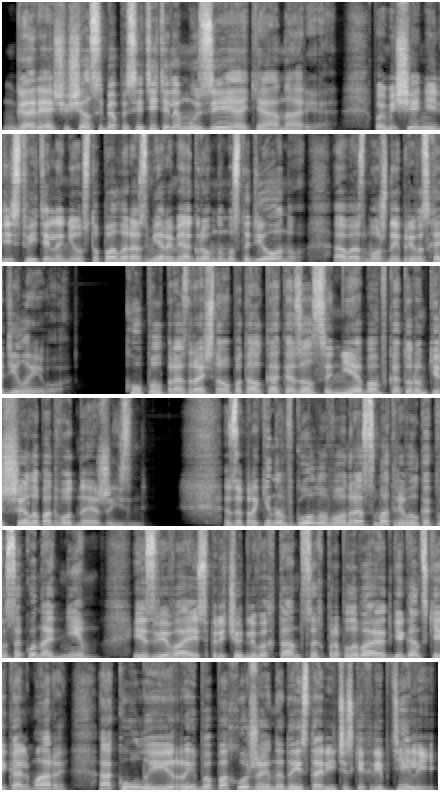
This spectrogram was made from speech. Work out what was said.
Гарри ощущал себя посетителем музея океанария. Помещение действительно не уступало размерами огромному стадиону, а, возможно, и превосходило его. Купол прозрачного потолка казался небом, в котором кишела подводная жизнь. Запрокинув голову, он рассматривал, как высоко над ним, извиваясь в причудливых танцах, проплывают гигантские кальмары, акулы и рыба, похожие на доисторических рептилий,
